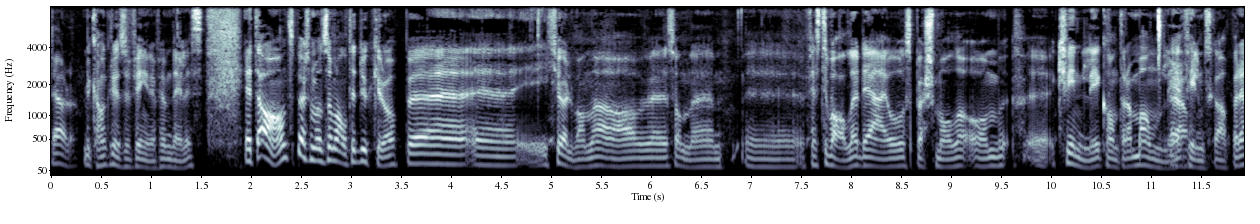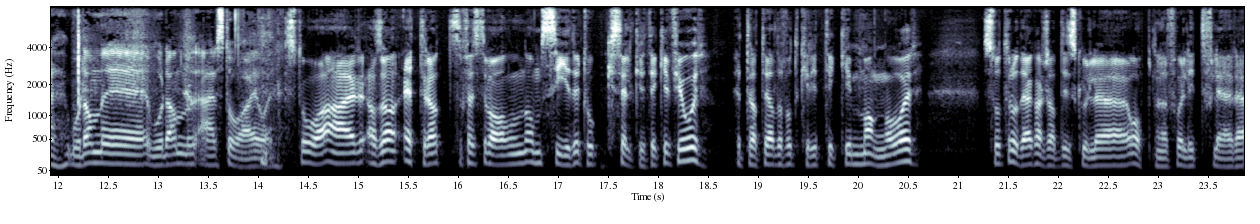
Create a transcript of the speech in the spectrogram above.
Det er det. Vi kan krysse fingre fremdeles. Et annet spørsmål som alltid dukker opp eh, i kjølvannet av eh, sånne eh, festivaler, det er jo spørsmålet om eh, kvinnelige kontra mannlige ja. filmskapere. Hvordan, eh, hvordan, er ståa i år? Ståa er, altså Etter at festivalen omsider tok selvkritikk i fjor, etter at de hadde fått kritikk i mange år, så trodde jeg kanskje at de skulle åpne for litt flere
